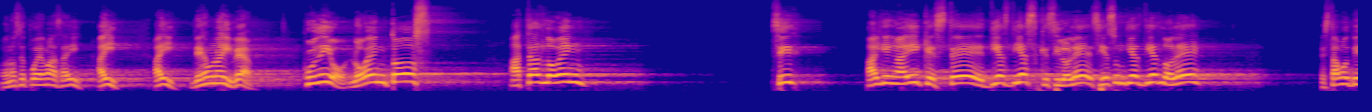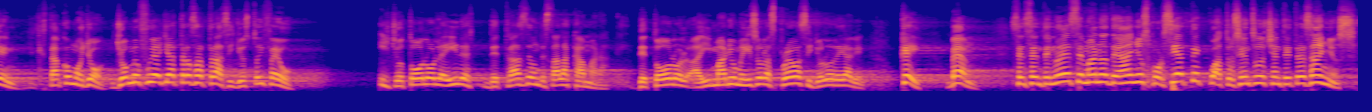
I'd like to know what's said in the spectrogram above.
O no se puede más, ahí, ahí, ahí, déjenlo ahí, vean. Judío, ¿lo ven todos? ¿Atrás lo ven? ¿Sí? ¿Alguien ahí que esté 10 días, que si lo lee, si es un 10 días lo lee? Estamos bien, están como yo. Yo me fui allá atrás, atrás y yo estoy feo. Y yo todo lo leí detrás de donde está la cámara. De todo lo, ahí Mario me hizo las pruebas y yo lo leía bien. Ok, vean, 69 semanas de años por 7, 483 años.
